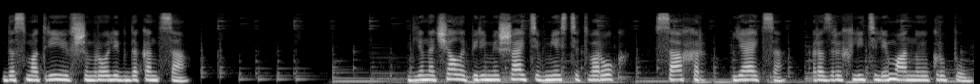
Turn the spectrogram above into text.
досмотревшим ролик до конца. Для начала перемешайте вместе творог, сахар, яйца, разрыхлите манную крупу.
